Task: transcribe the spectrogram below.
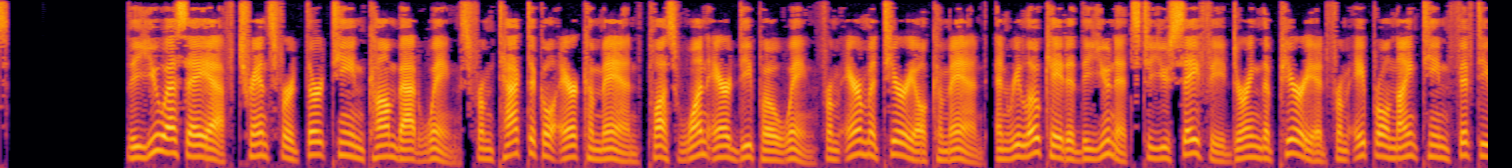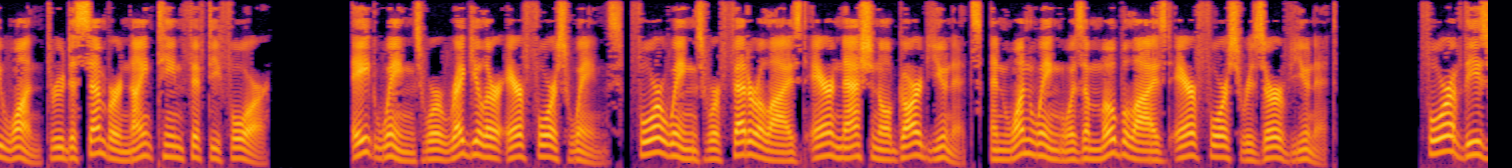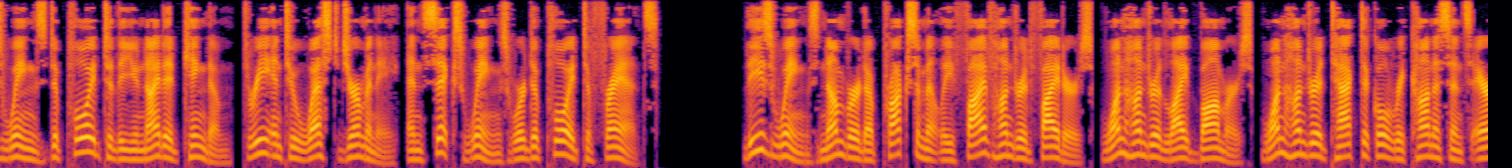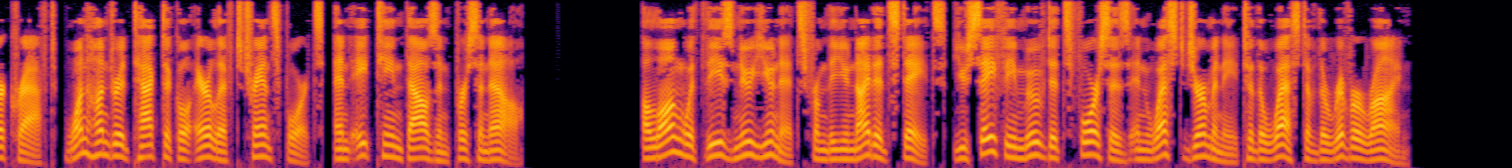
The USAF transferred 13 combat wings from Tactical Air Command plus one Air Depot wing from Air Materiel Command, and relocated the units to USAFE during the period from April 1951 through December 1954. Eight wings were regular Air Force wings, four wings were Federalized Air National Guard units, and one wing was a mobilized Air Force Reserve unit. Four of these wings deployed to the United Kingdom, three into West Germany, and six wings were deployed to France. These wings numbered approximately 500 fighters, 100 light bombers, 100 tactical reconnaissance aircraft, 100 tactical airlift transports, and 18,000 personnel. Along with these new units from the United States, USAFE moved its forces in West Germany to the west of the River Rhine.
